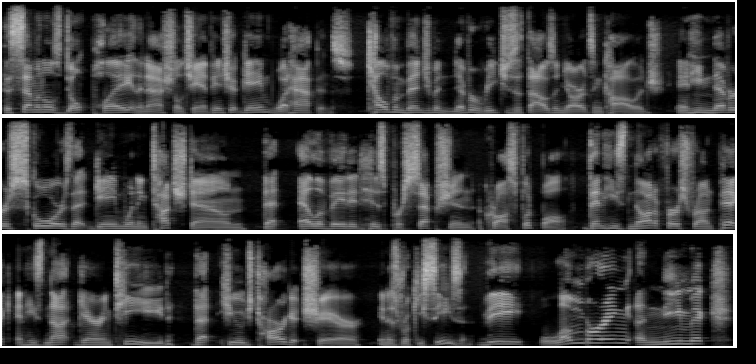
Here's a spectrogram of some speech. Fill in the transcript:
The Seminoles don't play in the national championship game. What happens? Kelvin Benjamin never reaches a thousand yards in college, and he never scores that game winning touchdown that elevated his perception across football. Then he's not a first round pick, and he's not guaranteed that huge target share in his rookie season. The lumbering, anemic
